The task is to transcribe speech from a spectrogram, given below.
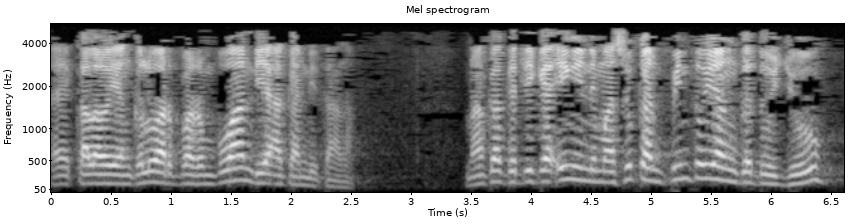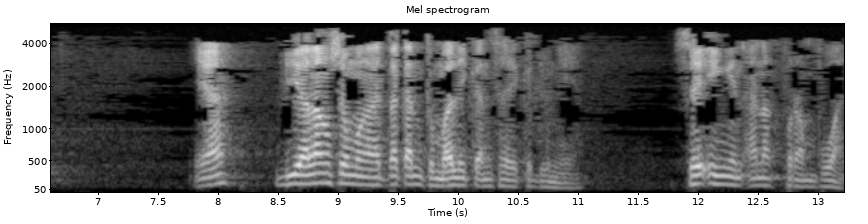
Eh, kalau yang keluar perempuan dia akan ditalak. Maka ketika ingin dimasukkan pintu yang ketujuh, ya, dia langsung mengatakan kembalikan saya ke dunia. Saya ingin anak perempuan.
